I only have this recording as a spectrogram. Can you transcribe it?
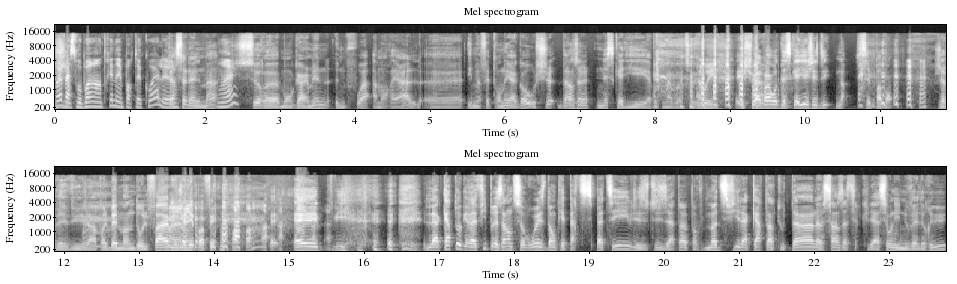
Ouais, j'ai- parce qu'il ne faut pas rentrer n'importe quoi, là. personnellement, Ouais. sur euh, mon Garmin, une fois à Montréal, euh, il m'a fait tourner à gauche dans un escalier avec ma voiture. Ah oui. Et je suis arrivé en haut de l'escalier, j'ai dit non, c'est pas bon. J'avais vu Jean-Paul Belmondo le faire, mais je ne l'ai pas fait. Et puis, la cartographie présente sur Waze donc est participative. Les utilisateurs peuvent modifier la carte en tout temps, le sens de la circulation, les nouvelles rues.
